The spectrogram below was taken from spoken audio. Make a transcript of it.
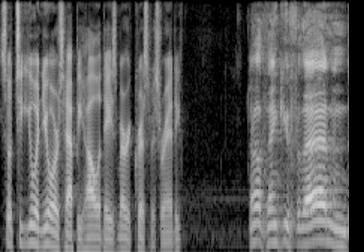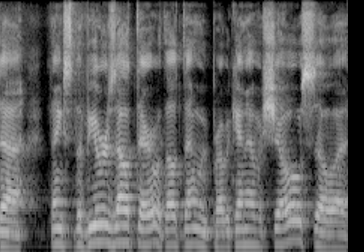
So to you and yours, happy holidays, Merry Christmas, Randy. Well, thank you for that, and thanks to the viewers out there. Without them, we probably can't have a show. So uh,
